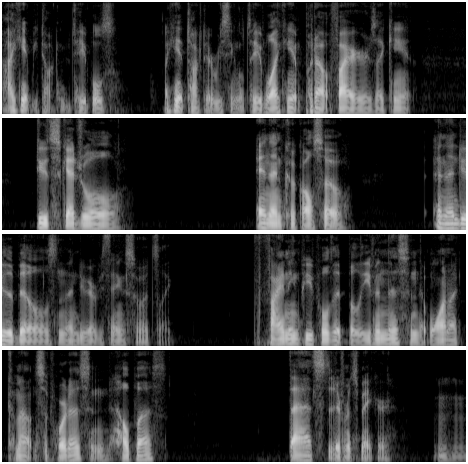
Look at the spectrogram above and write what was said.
i can't be talking to tables. I can't talk to every single table. I can't put out fires. I can't do the schedule and then cook also and then do the bills and then do everything so it's like finding people that believe in this and that want to come out and support us and help us that's the difference maker hmm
